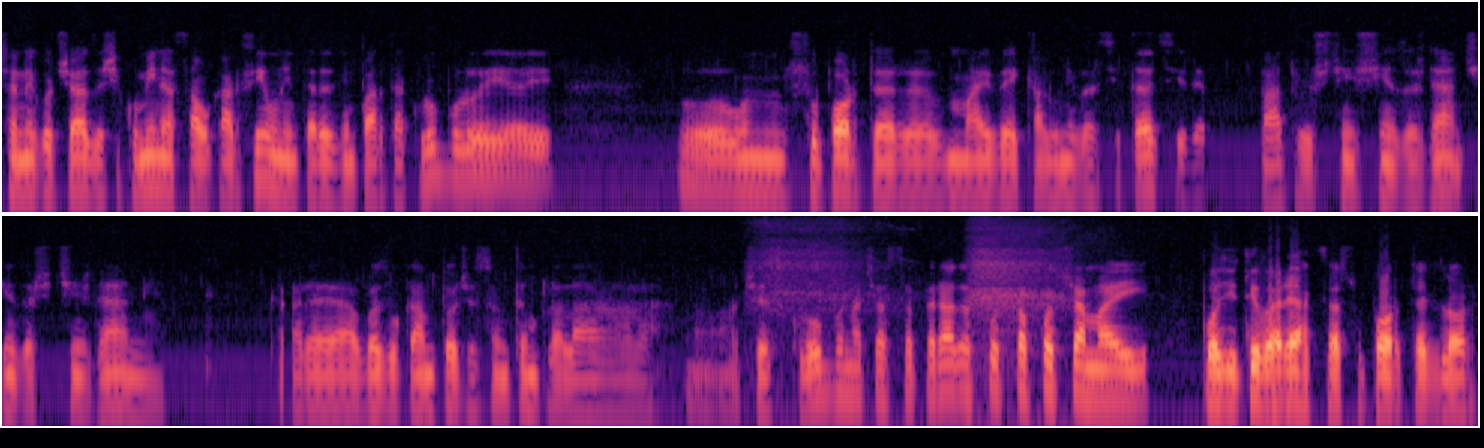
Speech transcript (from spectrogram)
se negociază și cu mine sau că ar fi un interes din partea clubului, uh, un suporter mai vechi al universității de 45-50 de ani, 55 de ani, care a văzut cam tot ce se întâmplă la uh, acest club în această perioadă, a spus că a fost cea mai pozitivă reacție a suporterilor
